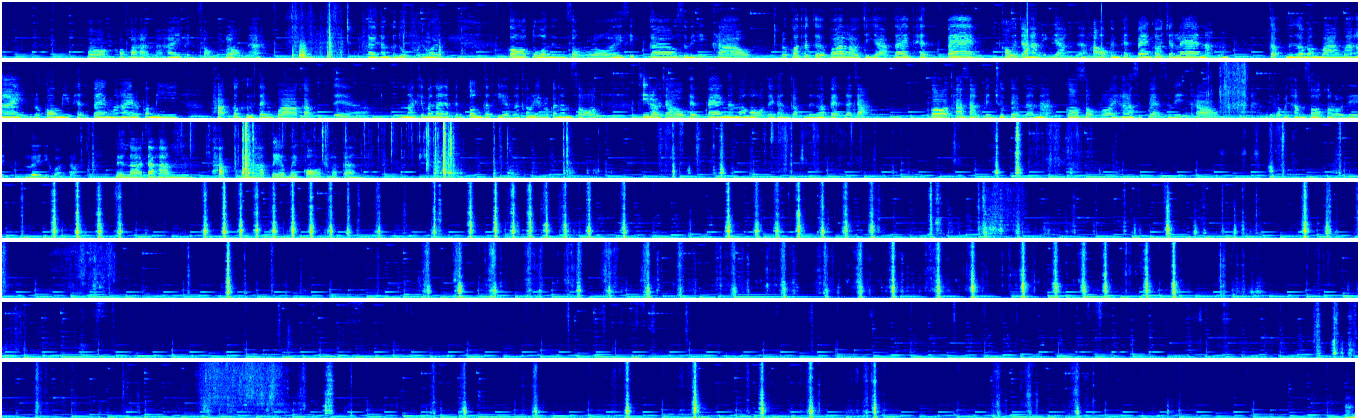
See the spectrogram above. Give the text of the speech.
ก็เขาก็หั่นมาให้เป็นสองกล่องนะ ได้ทั้งกระดูกมาด้วย ก็ตัวหนึ่ง219 สวีดิตคราว แล้วก็ถ้าเกิดว่าเราจะอยากได้แผ่นแป้ง เขาจะหั่นอีกอย่างนะ ถ้าเอาเป็นแผ่นแป้งเขาจะแล่หนัง กับเนื้อบางๆมาให้ แล้วก็มีแผ่นแป้งมาให้ แล้วก็มีผักก็คือแตงกวากับแต่น่าคิดว่าน่าจะเป็นต้นกระเทียมนะเขาเรียกแล้วก็น้ำซอสที่เราจะเอาแผ่นแป้งนั้นมาห่อด้วยกันกับเนื้อเป็ดนะจ๊ะก็ถ้าสั่งเป็นชุดแบบนั้นน่ะก็ 258สวีทคราว เดี๋ยวเราไปทำซอสของเราเลยดีกว่าจ้ะเดี๋ยวน้าจะหั่นผักของน้าเตรียมไว้ก่อนแล้วกัน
